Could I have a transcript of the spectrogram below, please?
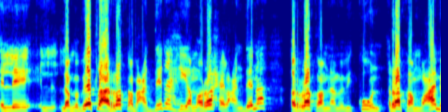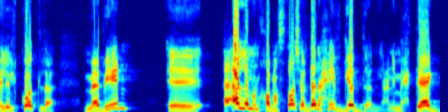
اللي لما بيطلع الرقم عندنا هي مراحل عندنا. الرقم لما بيكون رقم معامل الكتلة ما بين آه، أقل من 15 ده نحيف جدا. يعني محتاج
